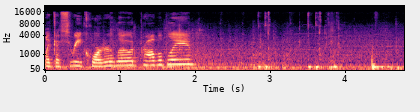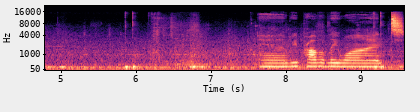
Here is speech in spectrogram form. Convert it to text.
like a three quarter load probably. And we probably want,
